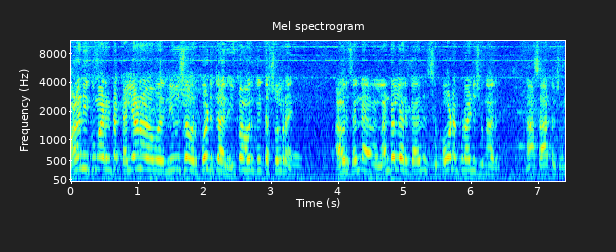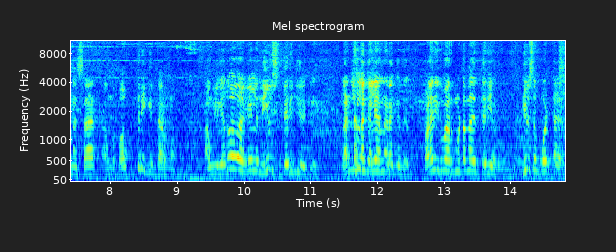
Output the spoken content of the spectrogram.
பழனிக்குமார் கிட்ட கல்யாண நியூஸ் அவர் போட்டுட்டாரு. இப்போ அவர்கிட்ட சொல்றேன். அவர் சொன்ன லண்டன்ல இருக்காரு போடக்கூடாதுன்னு சொன்னாரு. நான் சார்ட்ட சொன்னேன் சார் அவங்க பத்திரிகை தர்மம். அவங்களுக்கு ஏதோ வகையில் நியூஸ் தெரிஞ்சிருக்கு. லண்டன்ல கல்யாணம் நடக்குது. பழனிக்குமாருக்கு மட்டும் தான் அது தெரியும். நியூஸை போட்டாரு.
